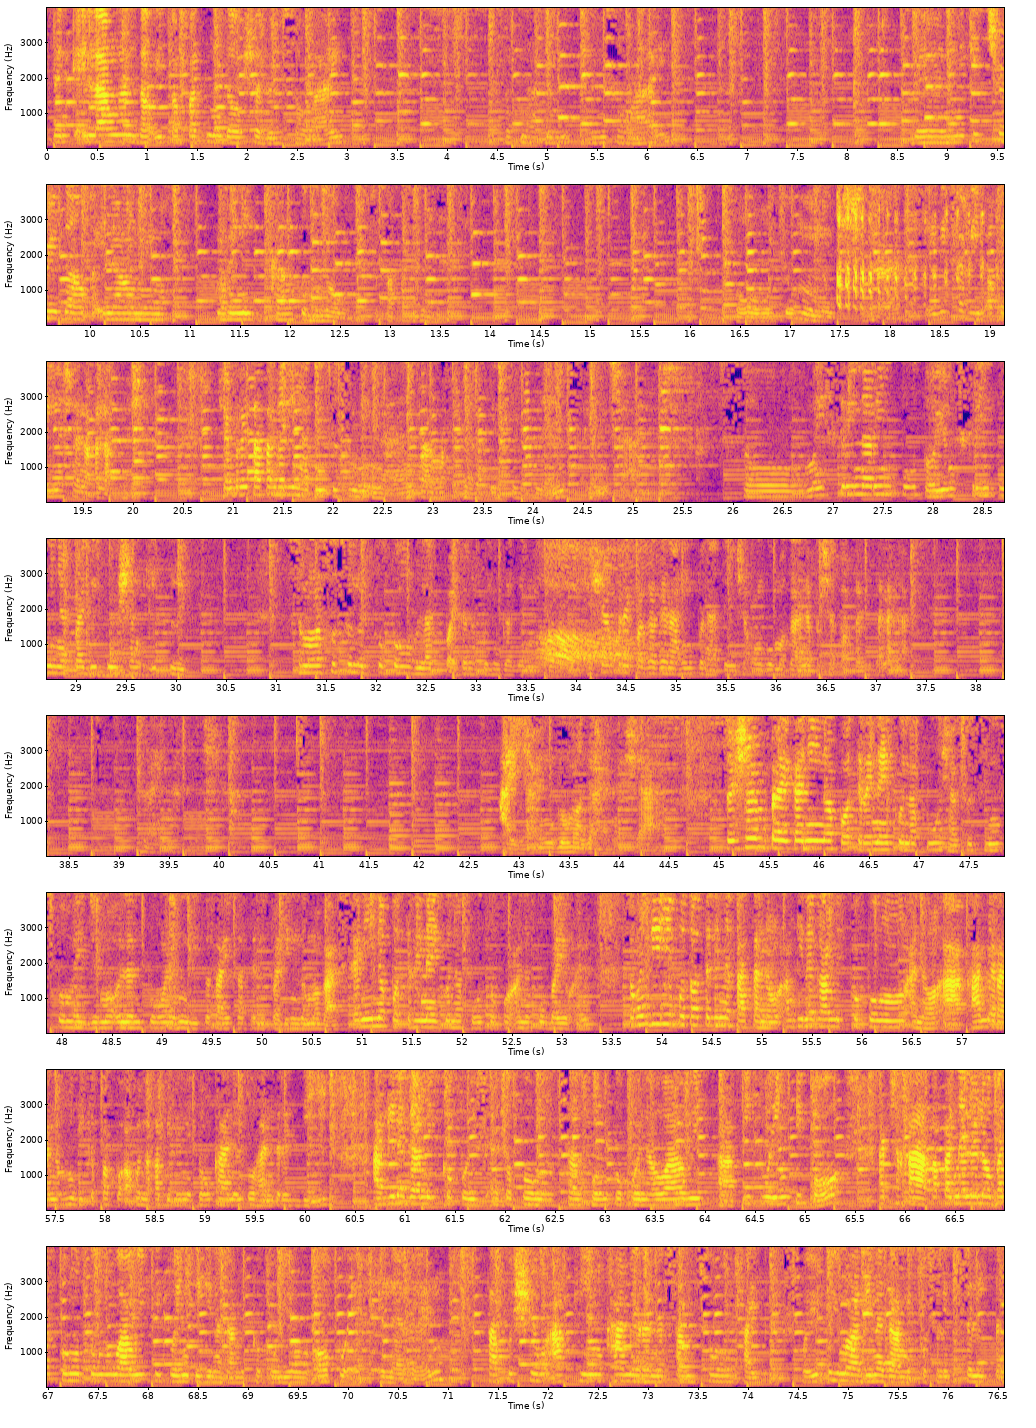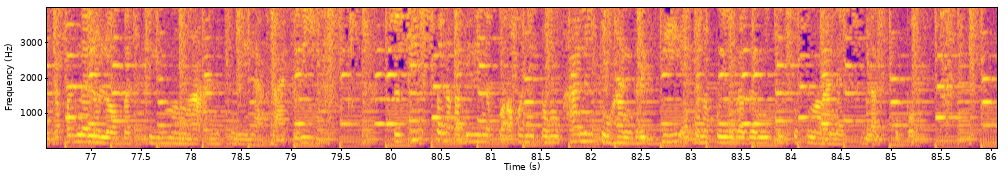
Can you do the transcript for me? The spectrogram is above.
Then, kailangan daw, itapat mo daw siya dun sa white. Tapat natin dun sa white. Then, make sure daw, kailangan may marinig kang tumunog. Tumunog siya. So, ibig sabihin, okay na siya, nakalock na siya. Siyempre, tatanggalin natin ito sa may unahan para makita natin po yung lens. Ayan siya. So, may screen na rin po to. Yung screen po niya, pwede po siyang i-flip. sa mga susunod ko pong vlog po, ito na po yung gagamitin. So, syempre, pagaganahin po natin siya kung gumagana pa siya totally talaga. Try natin siya. Ayan, gumagana. So, syempre, kanina po, trinay ko na po siya. So, since po medyo maulan po ngayon, hindi po tayo totally pwedeng lumabas. Kanina po, trinay ko na po to kung ano po ba yung ano. So, kung hindi niyo po totally natatanong, ang ginagamit ko pong ano, uh, camera nung hindi ka pa po ako nakabili nitong Canon 200D, ang ginagamit ko po is ito pong cellphone ko po na Huawei uh, P20 po. At saka, kapag nalolobat po itong Huawei P20, ginagamit ko po yung Oppo F11. Tapos, yung aking camera na Samsung 5X po. Yun po yung mga ginagamit ko salit-salitan kapag nalulobat ko yung mga ano po nila, battery. So since po nakabili na po ako nitong Canon 200D, ito na po yung gagamitin ko sa mga next vlog ko po.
